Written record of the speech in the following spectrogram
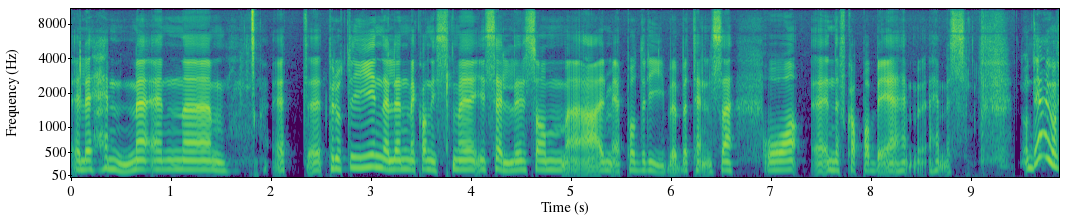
eller hemme en, eh, et, et, protein eller en mekanisme i celler som er med på å drive betennelse. Og NF-kappa B hemmes. Og Det er jo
